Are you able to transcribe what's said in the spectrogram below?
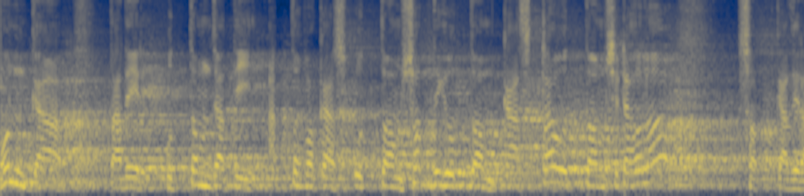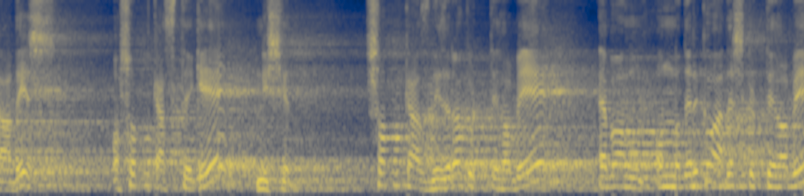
মুনকার। তাদের উত্তম জাতি, আত্মপ্রকাশ উত্তম সব দিকে উত্তম, কাজটাও উত্তম, সেটা হলো সৎ কাজের আদেশ, অসৎ কাজ থেকে নিষেধ। সৎ কাজ নিজেরাও করতে হবে এবং অন্যদেরকেও আদেশ করতে হবে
